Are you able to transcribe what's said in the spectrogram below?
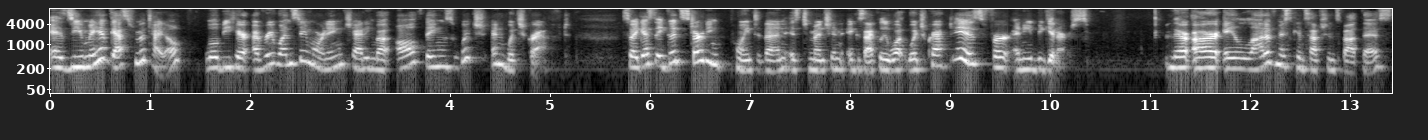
As you may have guessed from the title, we'll be here every Wednesday morning chatting about all things witch and witchcraft. So, I guess a good starting point then is to mention exactly what witchcraft is for any beginners. There are a lot of misconceptions about this,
